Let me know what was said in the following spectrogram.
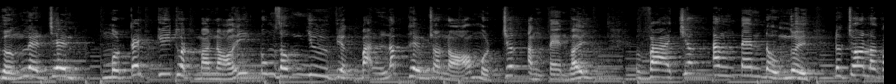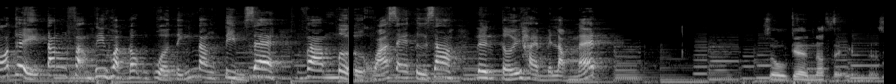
hướng lên trên. Một cách kỹ thuật mà nói cũng giống như việc bạn lắp thêm cho nó một chiếc anten vậy. Và chiếc anten đầu người được cho là có thể tăng phạm vi hoạt động của tính năng tìm xe và mở khóa xe từ xa lên tới 25 mét. So again, nothing in this.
